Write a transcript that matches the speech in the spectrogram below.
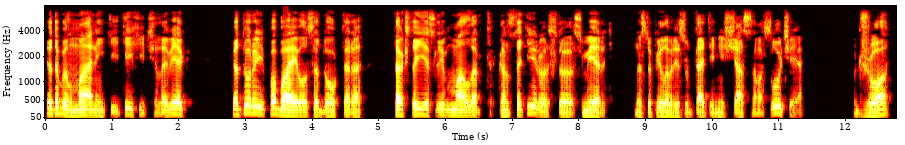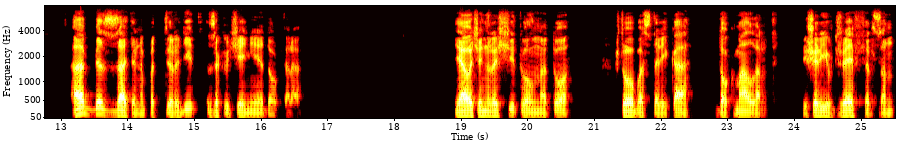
Это был маленький, тихий человек, который побаивался доктора, так что если Маллард констатирует, что смерть наступила в результате несчастного случая, Джо обязательно подтвердит заключение доктора. Я очень рассчитывал на то, что оба старика, док Маллард и шериф Джефферсон,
